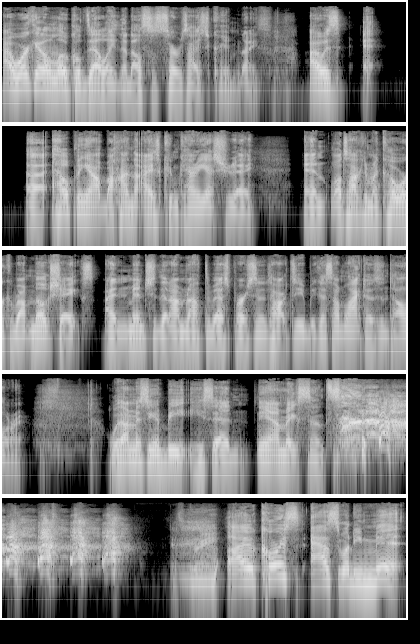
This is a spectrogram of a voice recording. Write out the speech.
I work at a local deli that also serves ice cream. Nice. I was uh, helping out behind the ice cream counter yesterday, and while talking to my coworker about milkshakes, I mentioned that I'm not the best person to talk to because I'm lactose intolerant. Without missing a beat, he said, "Yeah, it makes sense." That's great. I of course asked what he meant,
